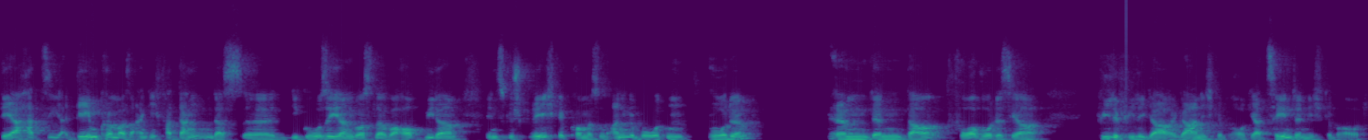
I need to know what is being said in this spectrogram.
der hat sie, dem können wir es eigentlich verdanken, dass äh, die Gose hier in Goslar überhaupt wieder ins Gespräch gekommen ist und angeboten wurde. Ähm, denn davor wurde es ja viele, viele Jahre gar nicht gebraut, Jahrzehnte nicht gebraut.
